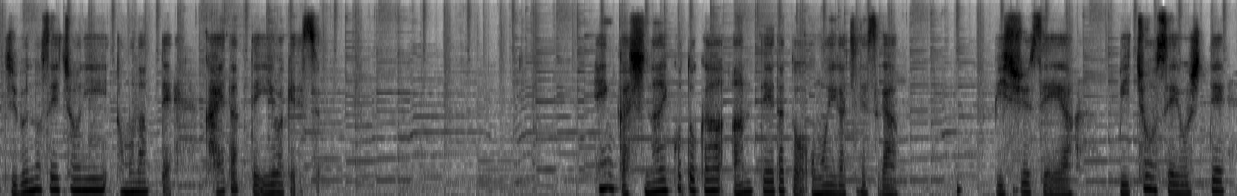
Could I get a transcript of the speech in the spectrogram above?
自分の成長に伴って変えたっていいわけです。変化しないことが安定だと思いがちですが微修正や微調整をして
